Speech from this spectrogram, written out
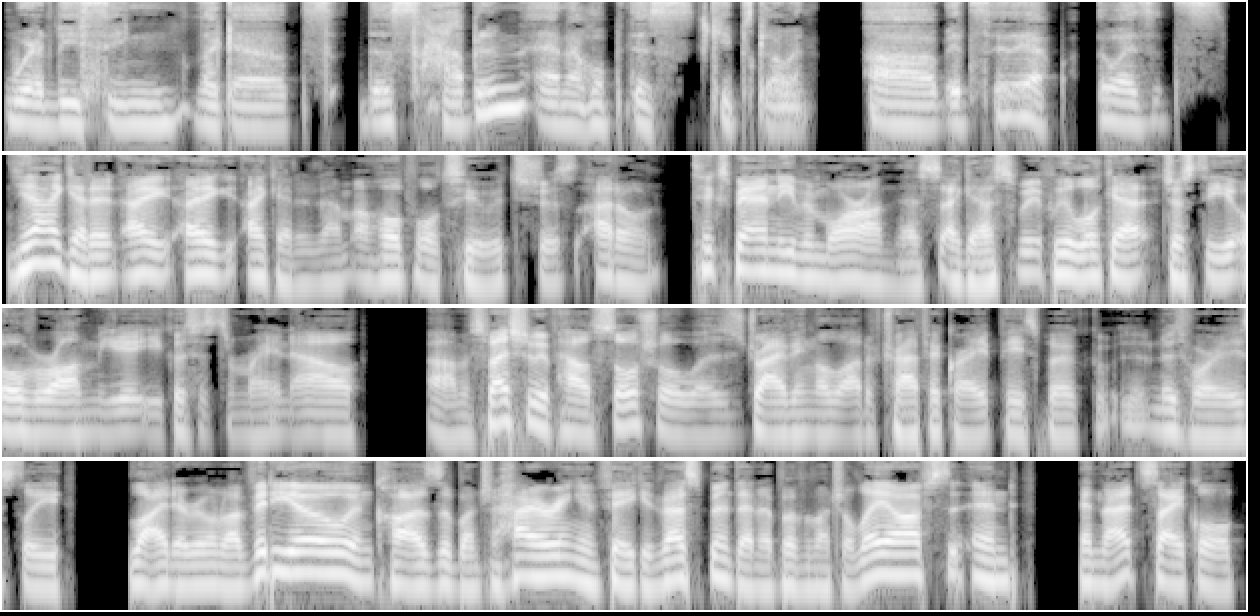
we're at least seeing like a uh, this happen, and I hope this keeps going. Uh, it's yeah. Otherwise, it's yeah. I get it. I I, I get it. I'm, I'm hopeful too. It's just I don't to expand even more on this. I guess if we look at just the overall media ecosystem right now, um, especially with how social was driving a lot of traffic. Right, Facebook notoriously lied to everyone about video and caused a bunch of hiring and fake investment, then up a bunch of layoffs and. In that cycle,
